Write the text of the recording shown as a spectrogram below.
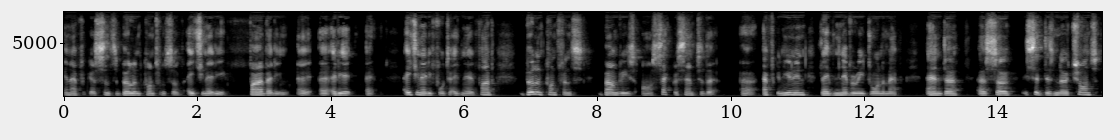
in Africa since the Berlin Conference of 1885, 18, uh, 88, uh, 1884 to 1885. Berlin Conference boundaries are sacrosanct to the uh, African Union. They've never redrawn the map. And uh, uh, so he said, there's no chance.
